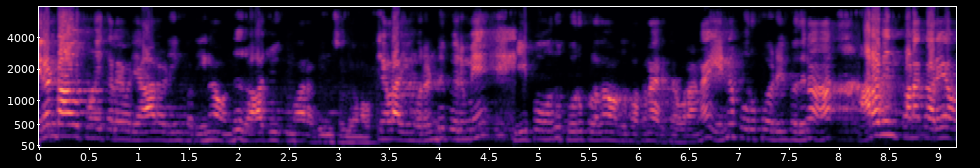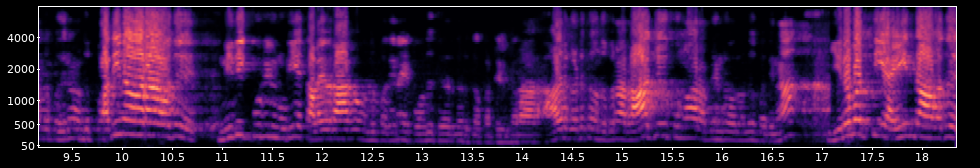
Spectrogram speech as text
இரண்டாவது துணைத் தலைவர் யார் அப்படின்னு பாத்தீங்கன்னா வந்து ராஜீவ் குமார் அப்படின்னு சொல்லுவாங்க. ஓகேங்களா இவங்க ரெண்டு பேருமே இப்போ வந்து பொறுப்புல தான் வந்து பாத்தீங்கன்னா இருக்க வராங்க என்ன பொறுப்பு அப்படின்னு பாத்தீங்கன்னா அரவிந்த் பணக்காரியா வந்து பாத்தீங்கன்னா வந்து பதினாறாவது நிதிக்குழுவினுடைய தலைவராக வந்து பாத்தீங்கன்னா இப்போ வந்து தேர்ந்தெடுக்கப்பட்டிருக்கிறார். அதற்கு அடுத்து வந்து பாத்தீங்கன்னா ராஜீவ் குமார் அப்படின்றவர் வந்து பாத்தீங்கன்னா இருபத்தி ஐந்தாவது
